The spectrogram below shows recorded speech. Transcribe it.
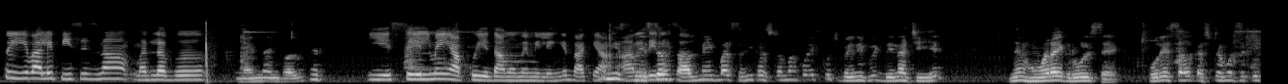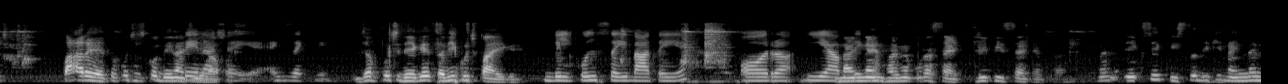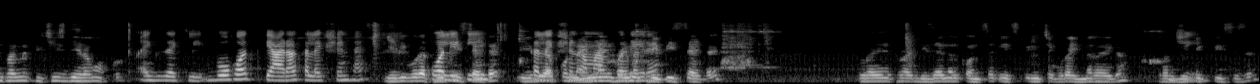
तो ये वाले पीसेस ना मतलब नाइन नाइन फाइव ये सेल में ही आपको ये दामों में मिलेंगे बाकी आम दिनों साल में एक बार सभी कस्टमर को एक कुछ बेनिफिट देना चाहिए मैम हमारा एक रूल्स है पूरे साल कस्टमर से कुछ पा रहे हैं तो कुछ उसको देना, चाहिए देना वापस। चाहिए एग्जैक्टली exactly. जब कुछ देगे तभी कुछ पाएँगे बिल्कुल सही बात है ये और ये आप नाइन नाइन फाइव में पूरा सेट थ्री पीस सेट है पूरा मैम एक से एक पीस तो देखिए नाइन नाइन फाइव में पीछे दे रहा हूँ आपको एग्जैक्टली exactly. बहुत प्यारा कलेक्शन है ये भी पूरा थ्री पीस सेट है ये भी आपको collection हम आपको दे रहे हैं। पूरा ये थोड़ा डिज़ाइनर कॉन्सेप्ट इसके नीचे पूरा इनर रहेगा पूरा। ब्यूटिक पीसेस है।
